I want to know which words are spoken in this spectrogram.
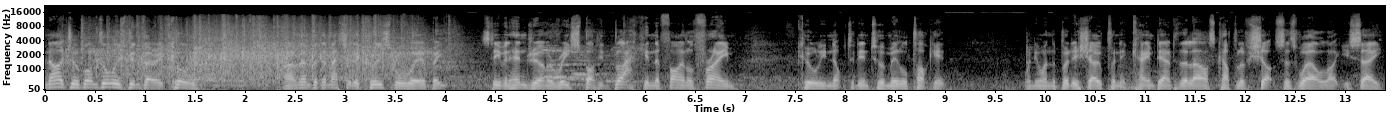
Nigel Bond's always been very cool. I remember the match at the Crucible where he beat Stephen Hendry on a respotted black in the final frame. Coolly knocked it into a middle pocket. When he won the British Open, it came down to the last couple of shots as well, like you say.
